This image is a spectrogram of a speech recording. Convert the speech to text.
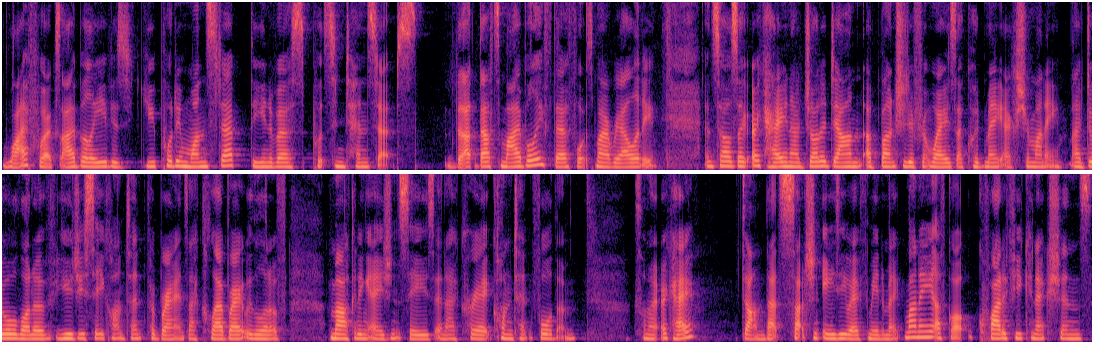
life works, I believe, is you put in one step, the universe puts in 10 steps. That, that's my belief, therefore it's my reality. And so I was like, okay, and I jotted down a bunch of different ways I could make extra money. I do a lot of UGC content for brands. I collaborate with a lot of marketing agencies and I create content for them. So I'm like, okay, done. That's such an easy way for me to make money. I've got quite a few connections.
